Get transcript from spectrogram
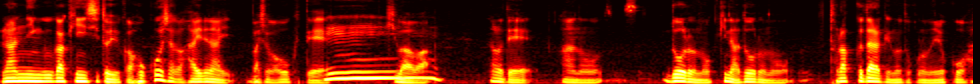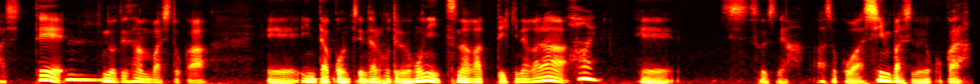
ランニングが禁止というか、歩行者が入れない場所が多くて、ええ際はなので、あの、道路の、大きな道路のトラックだらけのところの横を走って、うん日の出桟橋とか、えーインターコンチネンタルホテルの方に繋がっていきながら、はい。えーしそうですね、あそこは新橋の横から、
